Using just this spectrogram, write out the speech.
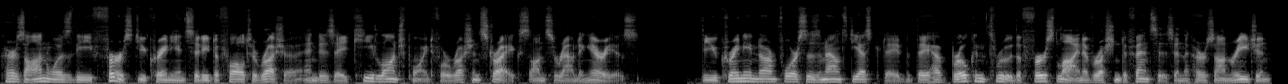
Kherson was the first Ukrainian city to fall to Russia and is a key launch point for Russian strikes on surrounding areas. The Ukrainian armed forces announced yesterday that they have broken through the first line of Russian defenses in the Kherson region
